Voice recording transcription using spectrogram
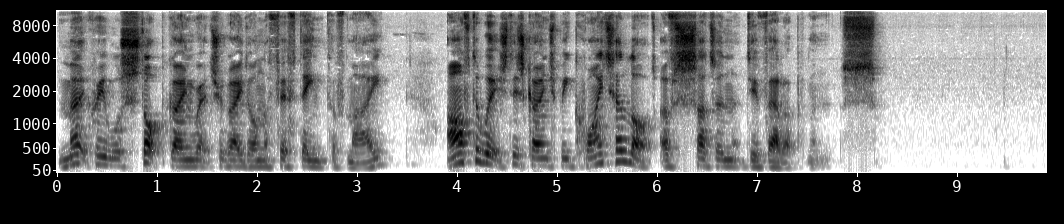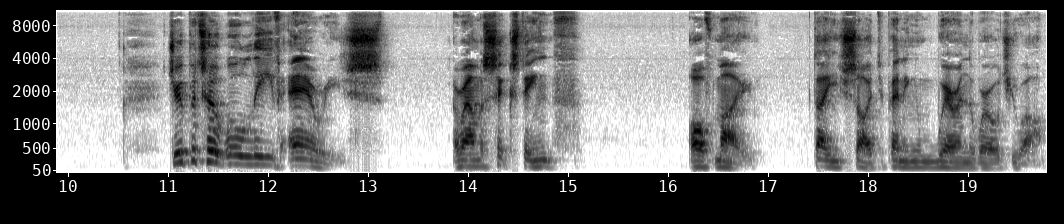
Mercury will stop going retrograde on the 15th of May after which there's going to be quite a lot of sudden developments. Jupiter will leave Aries around the 16th of May, day each side, depending on where in the world you are.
